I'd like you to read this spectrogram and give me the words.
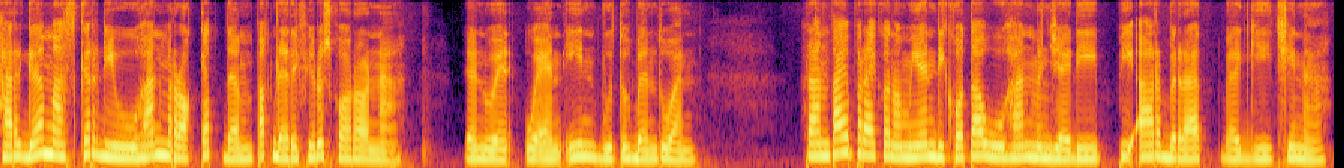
Harga masker di Wuhan meroket dampak dari virus corona dan WNI butuh bantuan. Rantai perekonomian di kota Wuhan menjadi PR berat bagi Cina.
